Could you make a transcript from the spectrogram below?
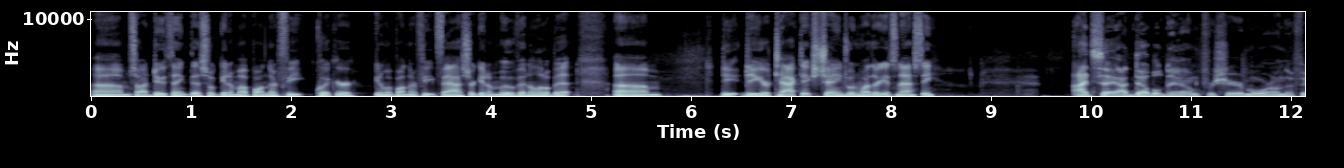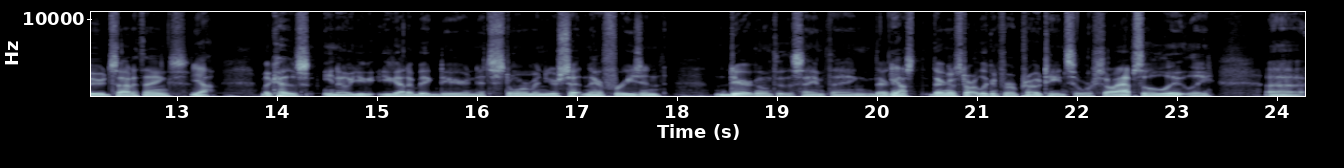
Um, so I do think this will get them up on their feet quicker, get them up on their feet faster, get them moving a little bit. Um, do, do your tactics change when weather gets nasty? I'd say I double down for sure more on the food side of things. Yeah. because you know you you got a big deer and it's storming. You're sitting there freezing. Deer are going through the same thing. They're gonna Yeah. they're gonna start looking for a protein source. So absolutely, uh,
